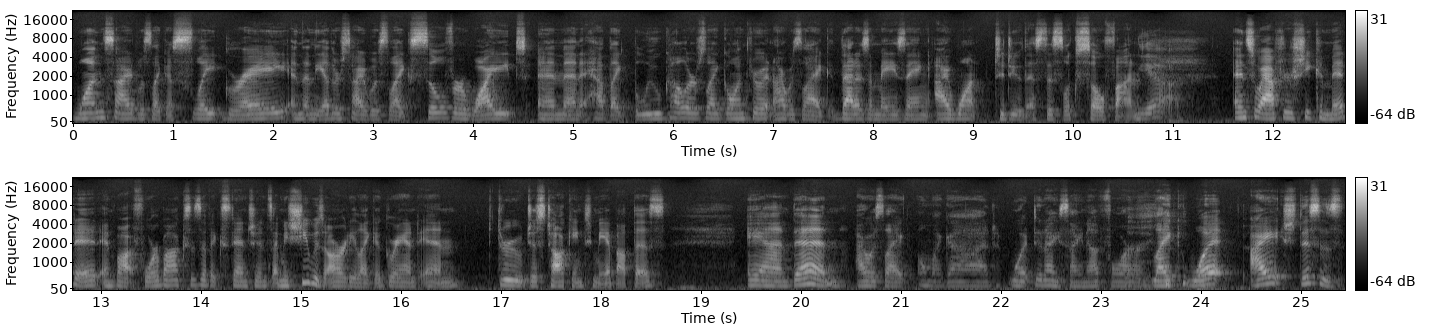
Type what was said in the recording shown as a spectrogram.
one side was like a slate gray and then the other side was like silver white and then it had like blue colors like going through it and i was like that is amazing. I want to do this. This looks so fun. Yeah. and so after she committed and bought four boxes of extensions i mean she was already like a grand in through just talking to me about this. And then i was like oh my god what did i sign up for? Like what i this is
